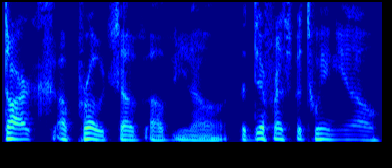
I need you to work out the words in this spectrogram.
dark approach of of you know the difference between you know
